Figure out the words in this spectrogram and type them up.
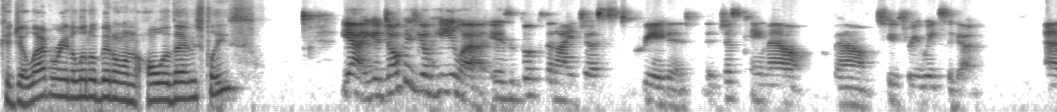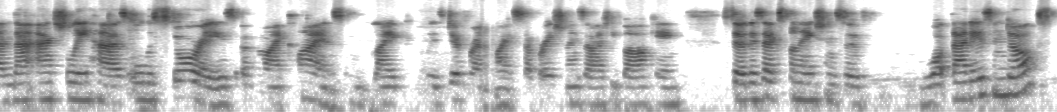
Could you elaborate a little bit on all of those, please? Yeah, Your Dog is Your Healer is a book that I just created. It just came out about two, three weeks ago. And that actually has all the stories of my clients, like with different, like separation anxiety, barking. So there's explanations of what that is in dogs.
